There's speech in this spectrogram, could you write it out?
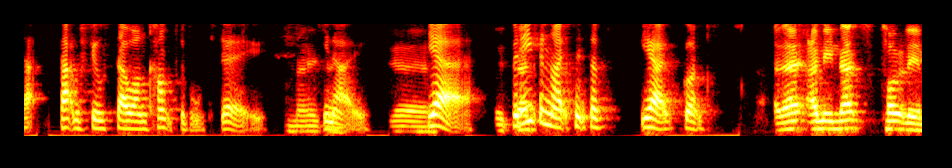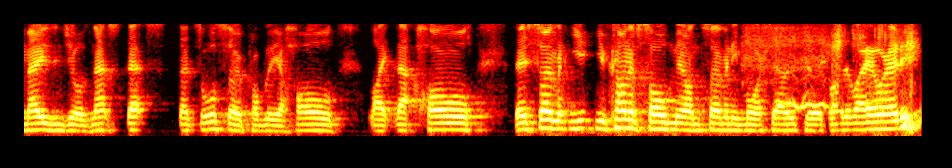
that that would feel so uncomfortable to do. Amazing. You know? Yeah. Yeah. but even like since I've yeah, go on. That, I mean, that's totally amazing, Jules. And that's that's that's also probably a whole like that whole there's so many you, you've kind of sold me on so many more shows here by the way already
